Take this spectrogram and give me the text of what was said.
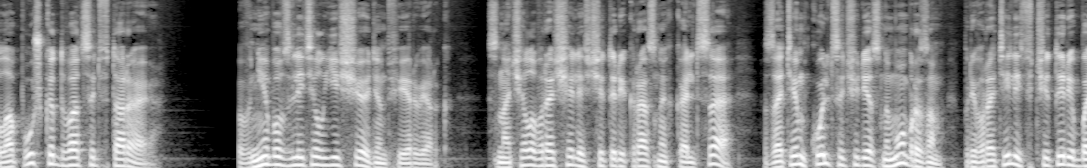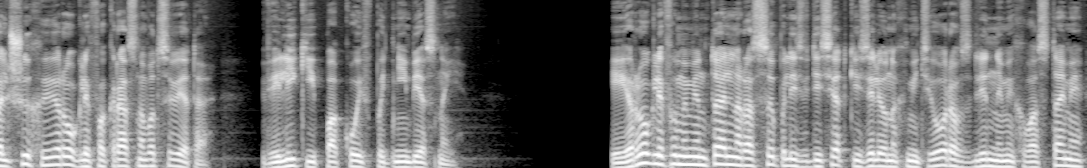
Хлопушка 22. В небо взлетел еще один фейерверк. Сначала вращались четыре красных кольца, затем кольца чудесным образом превратились в четыре больших иероглифа красного цвета. Великий покой в Поднебесной. Иероглифы моментально рассыпались в десятки зеленых метеоров с длинными хвостами,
